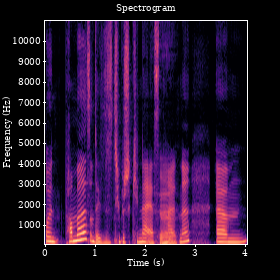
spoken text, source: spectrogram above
und Pommes und dieses typische Kinderessen Ja. halt, ne? Ähm,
